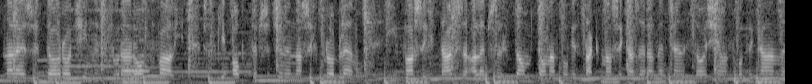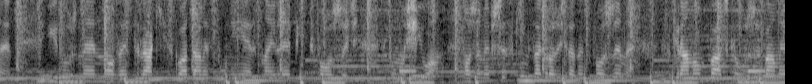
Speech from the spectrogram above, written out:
należy do rodziny Która rozwali wszystkie obce przyczyny naszych problemów I waszych także, ale przystąp do nas Powiedz tak naszyka, że razem często się spotykamy I różne nowe traki składamy Wspólnie jest najlepiej tworzyć Wspólną siłą możemy wszystkim zagrozić Razem tworzymy. Zgraną paczkę używamy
